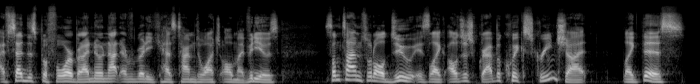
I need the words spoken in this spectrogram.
I've said this before, but I know not everybody has time to watch all my videos. Sometimes what I'll do is like I'll just grab a quick screenshot like this.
